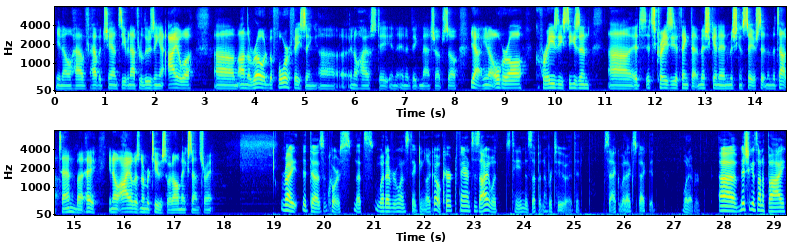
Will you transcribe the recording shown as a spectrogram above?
you know, have have a chance even after losing at Iowa um, on the road before facing uh, an Ohio State in, in a big matchup. So yeah, you know, overall crazy season. Uh, it's it's crazy to think that Michigan and Michigan State are sitting in the top ten, but hey, you know Iowa's number two, so it all makes sense, right? Right, it does, of course. That's what everyone's thinking. Like, oh, Kirk Ferentz's Iowa team is up at number two. I did exactly what I expected. Whatever. Uh, Michigan's on a bye.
